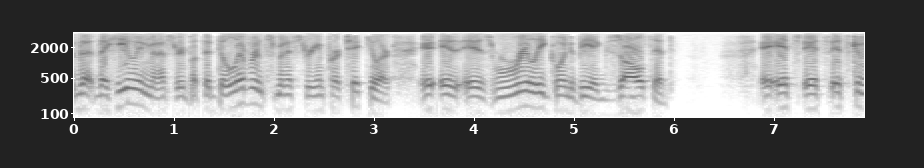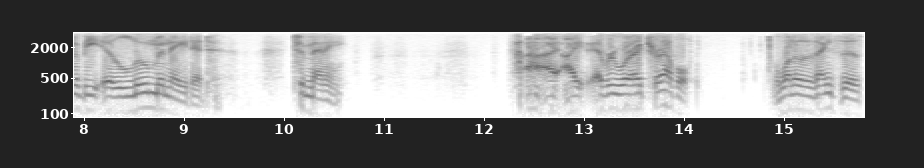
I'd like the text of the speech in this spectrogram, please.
the the healing ministry, but the deliverance ministry in particular is, is really going to be exalted. It's it's it's going to be illuminated to many. I, I everywhere I travel, one of the things is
